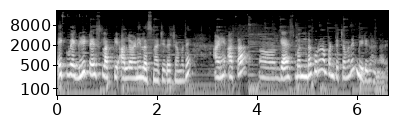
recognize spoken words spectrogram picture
एक वेगळी टेस्ट लागते आलं आणि लसणाची त्याच्यामध्ये. आणि आता गॅस बंद करून आपण त्याच्यामध्ये मीठ घालणार आहे.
